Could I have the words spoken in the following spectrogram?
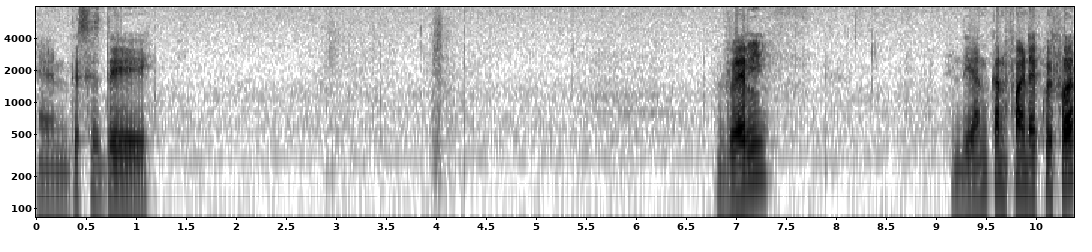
and this is the well in the unconfined aquifer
